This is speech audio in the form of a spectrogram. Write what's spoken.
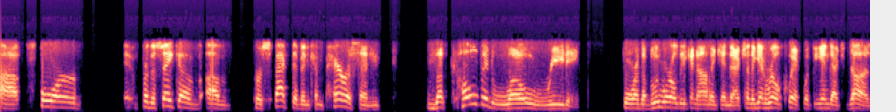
Uh, for for the sake of, of perspective and comparison, the COVID low reading for the Blue World Economic Index, and again, real quick, what the index does,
